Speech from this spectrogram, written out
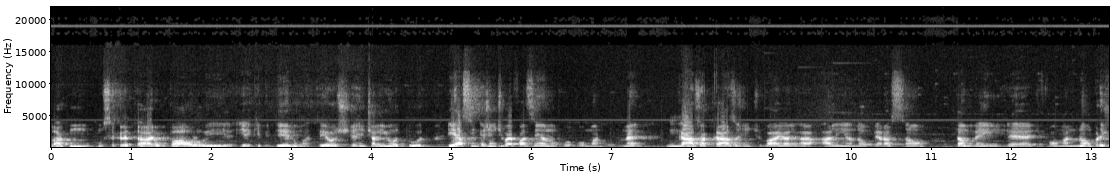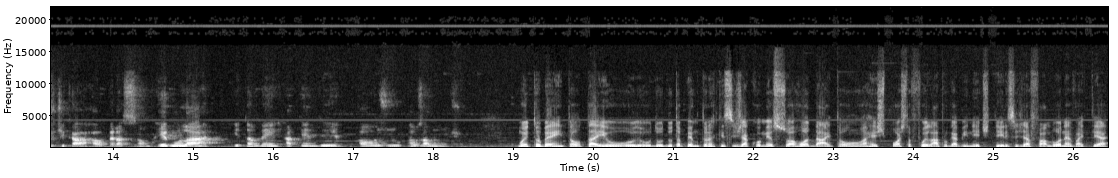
lá com, com o secretário, o Paulo e, e a equipe dele, o Matheus, e a gente alinhou tudo. E é assim que a gente vai fazendo, o, o Manolo, né? Uhum. Caso a caso, a gente vai a, a, alinhando a operação também é, de forma a não prejudicar a operação regular e também atender aos, aos alunos. Muito bem, então tá aí, o, o, Dudu tá perguntando aqui se já começou a rodar, então a resposta foi lá pro gabinete dele, você já falou, né, vai ter a,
